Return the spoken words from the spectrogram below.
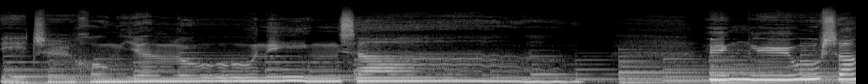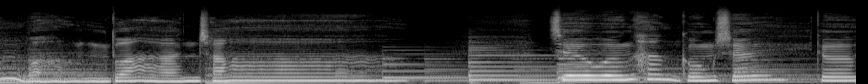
一枝红艳露凝香，云雨巫山望断肠。借问汉宫谁得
